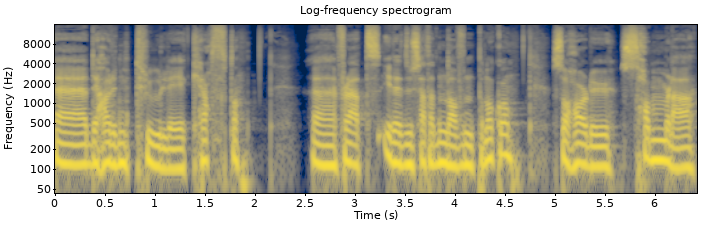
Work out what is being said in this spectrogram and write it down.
eh, det har en utrolig kraft. da. For at idet du setter et navn på noe, så har du samla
